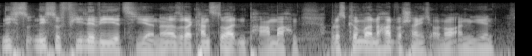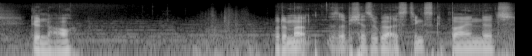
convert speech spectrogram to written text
nicht, so, nicht so viele wie jetzt hier, ne? Also da kannst du halt ein paar machen. Aber das können wir nachher wahrscheinlich auch noch angehen. Genau. Warte mal, das habe ich ja sogar als Dings gebindet.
